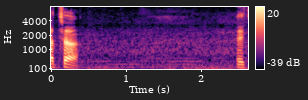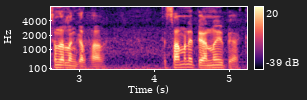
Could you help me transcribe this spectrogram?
ਅੱਛਾ। ਇੱਥੋਂ ਦਾ ਲੰਗਰ ਹਾਲ। ਤੇ ਸਾਹਮਣੇ ਪਿਆਨੋ ਹੀ ਪਿਆ ਇੱਕ।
